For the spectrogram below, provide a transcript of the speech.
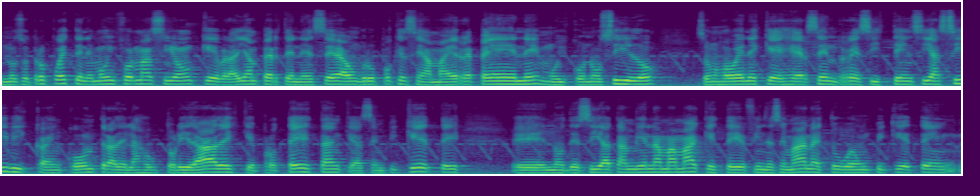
Nosotros pues tenemos información que Brian pertenece a un grupo que se llama RPN, muy conocido, son jóvenes que ejercen resistencia cívica en contra de las autoridades, que protestan, que hacen piquete. Eh, nos decía también la mamá que este fin de semana estuvo en un piquete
